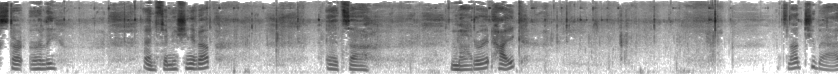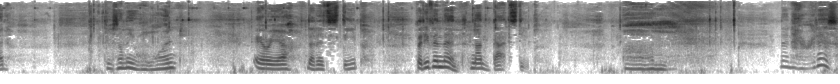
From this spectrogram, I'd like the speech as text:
start early and finishing it up. It's a moderate hike. It's not too bad. There's only one area that is steep, but even then, not that steep. Um, then here it is.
